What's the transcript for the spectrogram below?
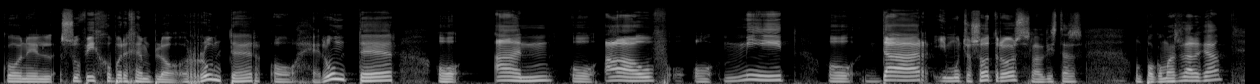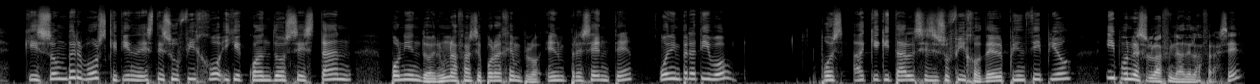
con el sufijo, por ejemplo, runter o herunter o an o auf o mit o dar y muchos otros, la lista es un poco más larga, que son verbos que tienen este sufijo y que cuando se están poniendo en una frase, por ejemplo, en presente o en imperativo, pues hay que quitarles ese sufijo del principio y ponérselo al final de la frase.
